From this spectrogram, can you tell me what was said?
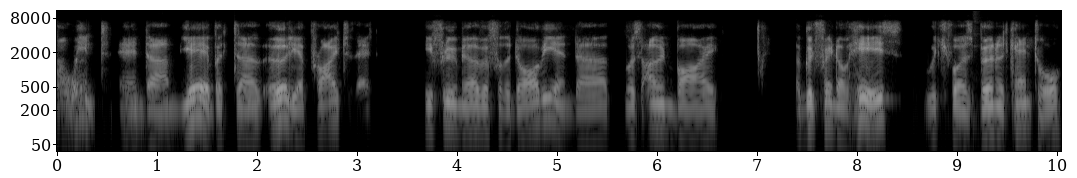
I went. And um, yeah, but uh, earlier, prior to that, he flew me over for the Derby and uh, was owned by a good friend of his, which was Bernard Kantor,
